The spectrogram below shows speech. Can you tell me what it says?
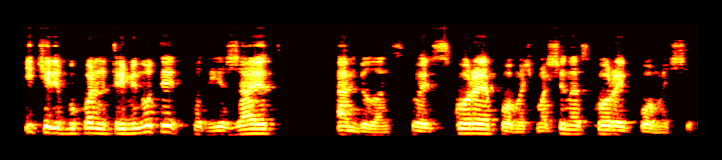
и через буквально три минуты подъезжает амбуланс, то есть скорая помощь, машина скорой помощи.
